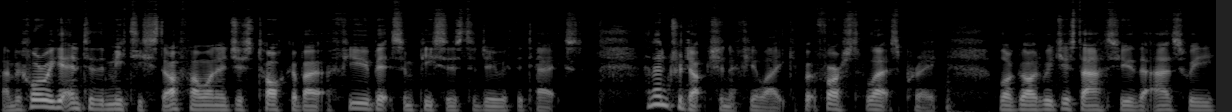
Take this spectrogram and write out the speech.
And before we get into the meaty stuff, I want to just talk about a few bits and pieces to do with the text. An introduction, if you like. But first, let's pray. Lord God, we just ask you that as we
